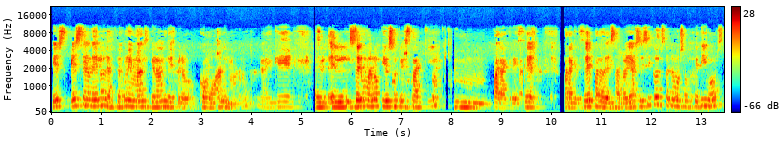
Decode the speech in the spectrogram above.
es ese anhelo de hacerme más grande, pero como alma, ¿no? Hay que, el, ser humano pienso que está aquí mm, para crecer, para crecer, para desarrollarse. Sí, todos tenemos objetivos,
